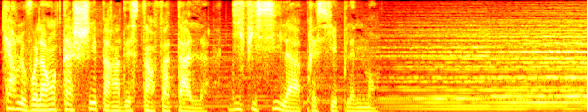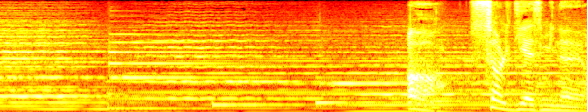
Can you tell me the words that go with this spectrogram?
car le voilà entaché par un destin fatal, difficile à apprécier pleinement. Oh, Sol dièse mineur,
